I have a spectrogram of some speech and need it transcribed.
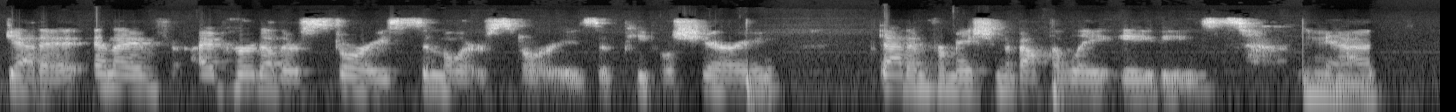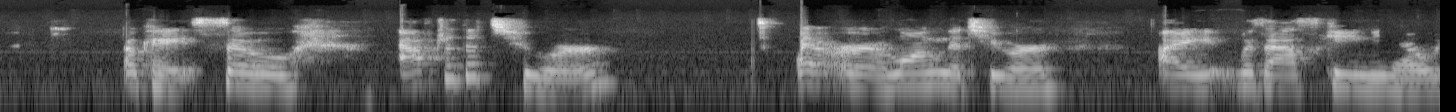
get it. And I've I've heard other stories, similar stories of people sharing that information about the late 80s. Mhm. And okay, so after the tour, or along the tour, I was asking, you know,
